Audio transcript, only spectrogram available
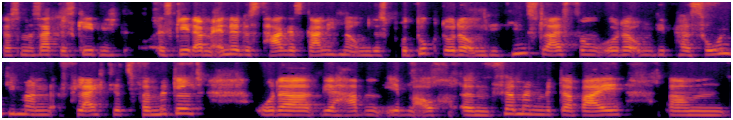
dass man sagt, es geht nicht, es geht am Ende des Tages gar nicht mehr um das Produkt oder um die Dienstleistung oder um die Person, die man vielleicht jetzt vermittelt. Oder wir haben eben auch ähm, Firmen mit dabei, ähm,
